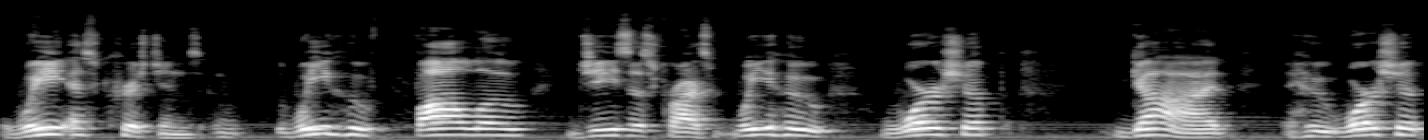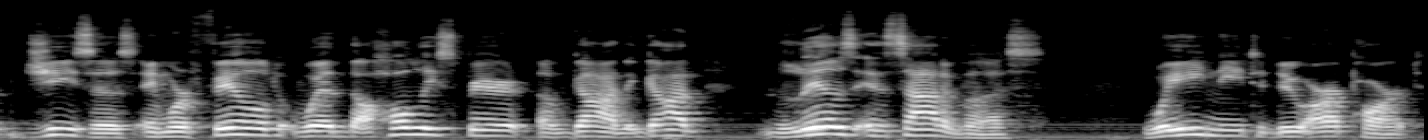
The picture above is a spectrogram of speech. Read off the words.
we as Christians, we who follow Jesus Christ, we who worship God, who worship Jesus, and we're filled with the Holy Spirit of God, that God lives inside of us, we need to do our part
